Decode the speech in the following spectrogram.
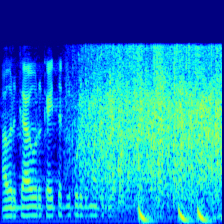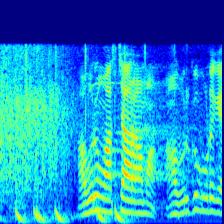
அவருக்காக ஒரு கைத்தட்டல் கொடுக்க மாட்டேங்க அவரும் வாசிச்சாராமா? அவருக்கும் கொடுங்க.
